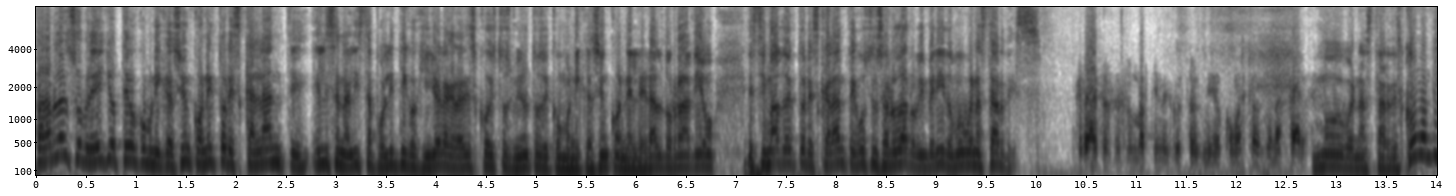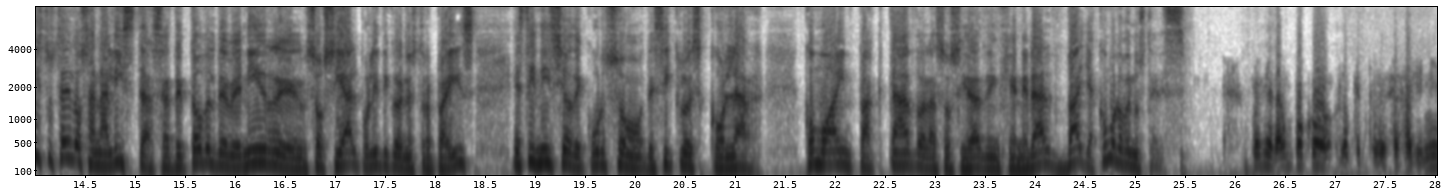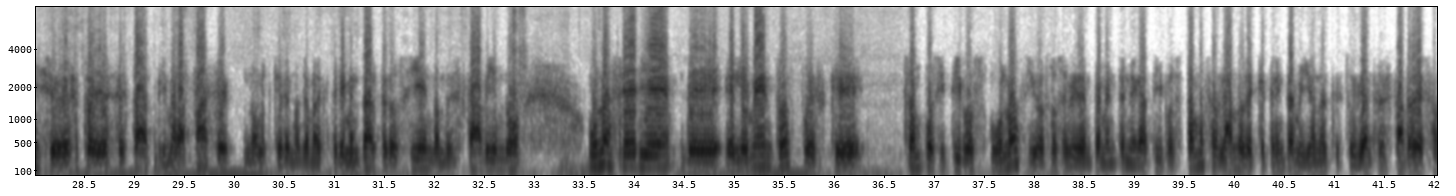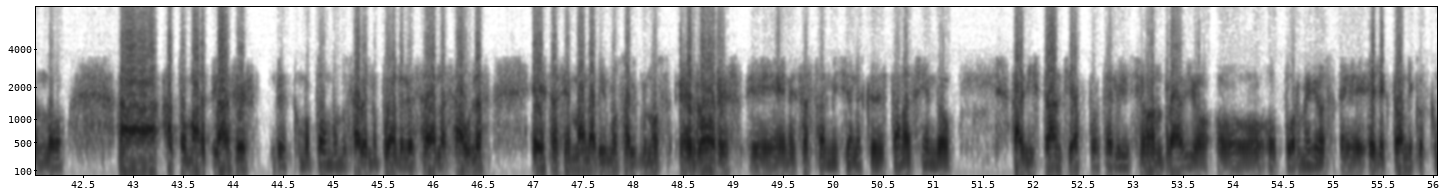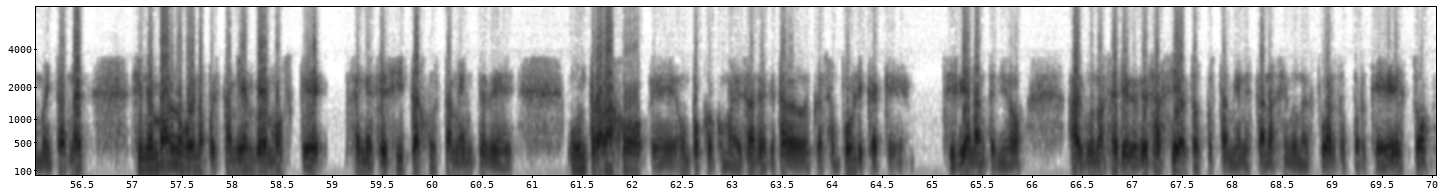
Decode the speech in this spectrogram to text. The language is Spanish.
Para hablar sobre ello, tengo comunicación con Héctor Escalante. Él es analista político, a quien yo le agradezco estos minutos de comunicación con el Heraldo Radio. Estimado Héctor Escalante, gusto en saludarlo. Bienvenido. Muy buenas tardes. Gracias, Jesús Martínez. Gusto es mío. ¿Cómo estás? Buenas tardes. Muy buenas tardes. ¿Cómo han visto ustedes los analistas de todo el devenir eh, social, político de nuestro país, este inicio de curso de ciclo escolar? ¿Cómo ha impactado a la sociedad en general? Vaya, ¿cómo lo ven ustedes? Pues mira, un poco lo que tú decías al inicio, esto es esta primera fase, no lo queremos llamar experimental, pero sí en donde se está viendo una serie de elementos pues que son positivos unos y otros evidentemente negativos. Estamos hablando de que 30 millones de estudiantes están regresando a, tomar clases, como todo el mundo sabe, no pueden regresar a las aulas. Esta semana vimos algunos errores eh, en esas transmisiones que se están haciendo a distancia por televisión, radio o, por medios eh, electrónicos como Internet. Sin embargo, bueno, pues también vemos que se necesita justamente de un trabajo eh, un poco como decía el secretario de Educación Pública, que si bien han tenido alguna serie de desaciertos, pues también están haciendo un esfuerzo porque esto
